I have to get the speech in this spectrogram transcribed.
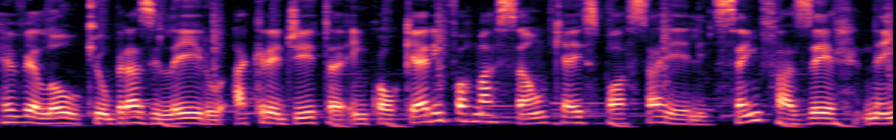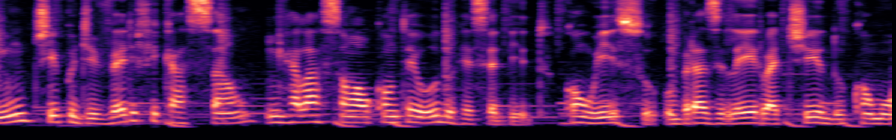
revelou que o brasileiro acredita em qualquer informação que é exposta a ele, sem fazer nenhum tipo de verificação em relação ao conteúdo recebido. Com isso, o brasileiro é tido como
